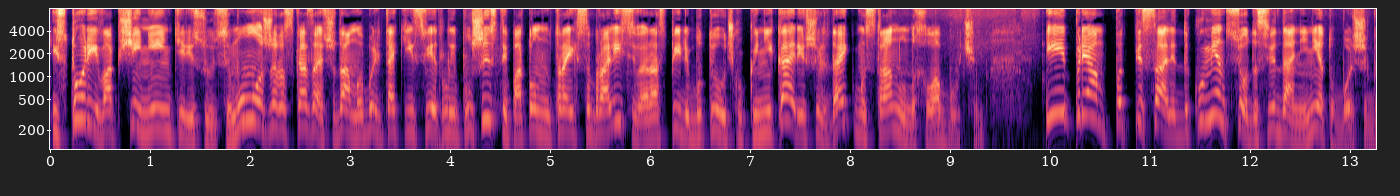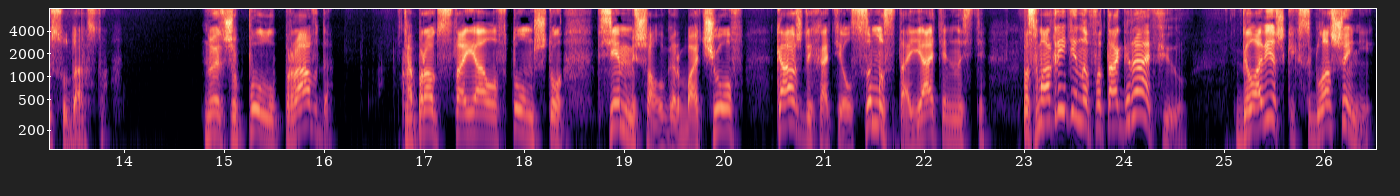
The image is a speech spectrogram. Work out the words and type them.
истории вообще не интересуется. Ему можно рассказать, что да, мы были такие светлые пушистые, потом на троих собрались, распили бутылочку коньяка и решили, дай-ка мы страну нахлобучим. И прям подписали документ, все, до свидания, нету больше государства. Но это же полуправда. А правда стояла в том, что всем мешал Горбачев, каждый хотел самостоятельности. Посмотрите на фотографию Беловежских соглашений.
